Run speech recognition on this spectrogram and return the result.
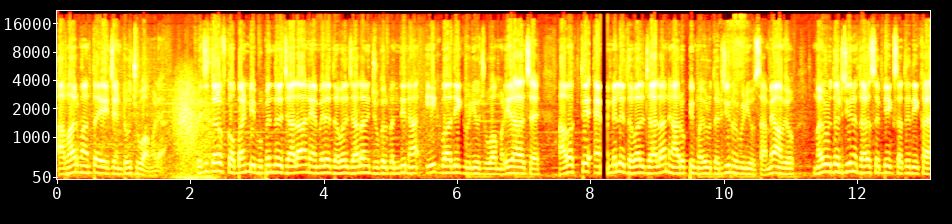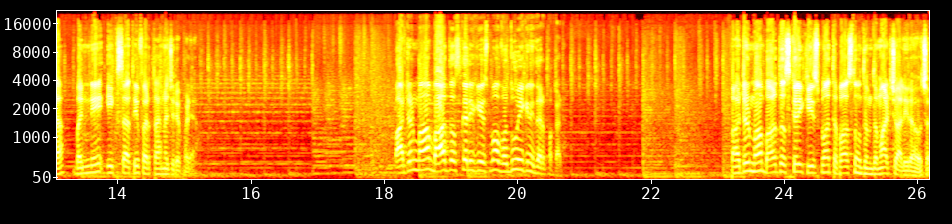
આભાર માનતા એજન્ટો જોવા મળ્યા. બીજી તરફ કૌભાંડી ભૂપેન્દ્ર ઝાલા અને એમએલએ ધવલ ઝાલાની જુગલબંધીના એક બાદ એક વીડિયો જોવા મળી રહ્યા છે. આ વખતે એમએલએ ધવલ ઝાલા અને આરોપી મયુર દરજીનો વીડિયો સામે આવ્યો. મયુર દરજી અને ધારાસભ્ય એક સાથે દેખાયા. બંને એક સાથે ફરતા નજરે પડ્યા. પાટણમાં બાળ તસ્કરી કેસમાં વધુ એકની ધરપકડ. પાટણમાં બાળ તસ્કરી કેસમાં તપાસનો ધમધમાટ ચાલી રહ્યો છે.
